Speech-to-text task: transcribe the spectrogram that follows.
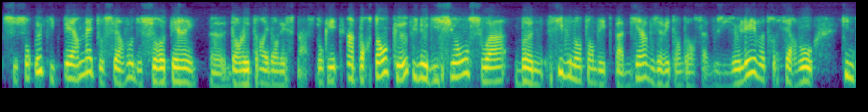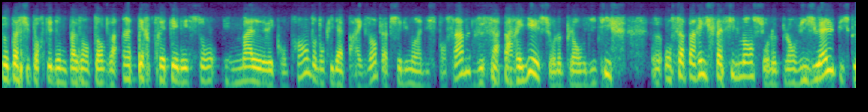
ce sont eux qui permettent au cerveau de se repérer euh, dans le temps et dans l'espace. Donc il est important qu'une audition soit bonne. Si vous n'entendez pas bien, vous avez tendance à vous isoler. Votre cerveau, qui ne peut pas supporter de ne pas entendre, va interpréter les sons et mal les comprendre. Donc il est par exemple absolument indispensable de s'appareiller sur le plan auditif. Euh, on s'appareille facilement sur le plan visuel puisque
